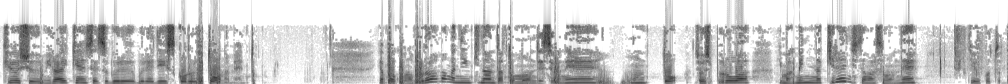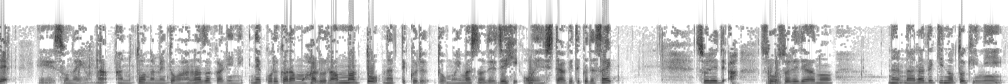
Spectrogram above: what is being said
九州未来建設グループレディースゴルフトーナメント。やっぱりこのプロアマが人気なんだと思うんですよね。ほんと。女子プロは今みんな綺麗にしてますもんね。ということで、えー、そんなような、あの、トーナメントが花盛りにね、これからも春爛漫となってくると思いますので、ぜひ応援してあげてください。それで、あ、そう、それであの、な、奈良出来の時に、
